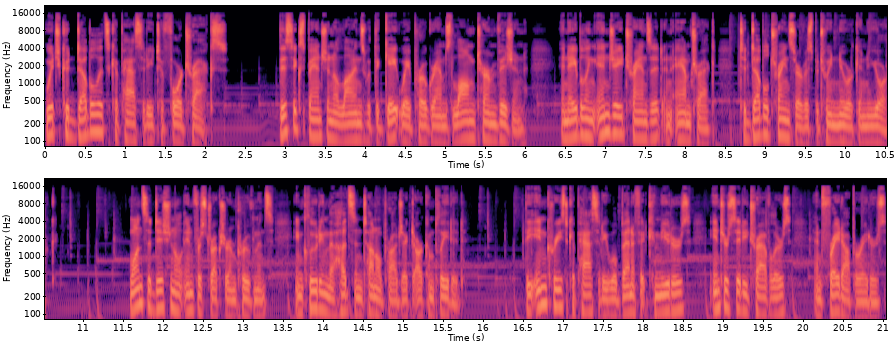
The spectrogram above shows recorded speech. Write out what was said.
which could double its capacity to four tracks. This expansion aligns with the Gateway program's long term vision, enabling NJ Transit and Amtrak to double train service between Newark and New York. Once additional infrastructure improvements, including the Hudson Tunnel project, are completed, the increased capacity will benefit commuters, intercity travelers, and freight operators,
